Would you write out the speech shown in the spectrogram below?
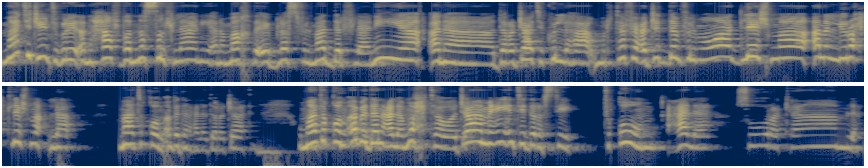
ما تجين تقولين أنا حافظة النص الفلاني أنا ماخذة اي بلس في المادة الفلانية أنا درجاتي كلها مرتفعة جدا في المواد ليش ما أنا اللي رحت ليش ما؟ لا ما تقوم ابدا على درجات وما تقوم ابدا على محتوى جامعي أنت درستيه. تقوم على صورة كاملة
